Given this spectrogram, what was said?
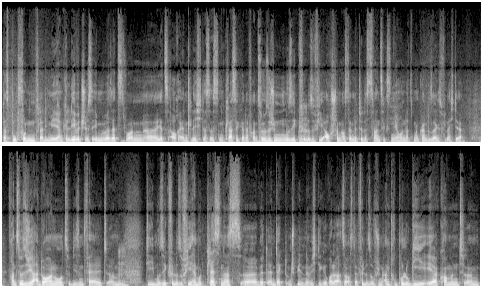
das Buch von Wladimir Jankelewitsch ist eben übersetzt worden, jetzt auch endlich. Das ist ein Klassiker der französischen Musikphilosophie, mhm. auch schon aus der Mitte des 20. Jahrhunderts. Man könnte sagen, es ist vielleicht der französische Adorno zu diesem Feld. Ähm, mhm. Die Musikphilosophie Helmut Plessners äh, wird entdeckt und spielt eine wichtige Rolle, also aus der philosophischen Anthropologie eher kommend. Ähm,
